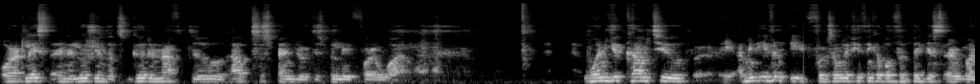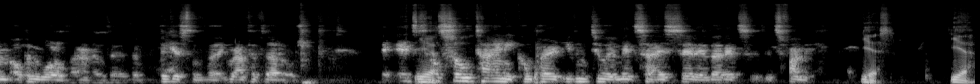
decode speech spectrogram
or at least an illusion that's good enough to help suspend your disbelief for a while. When you come to, I mean, even if, for example, if you think about the biggest urban open world, I don't know, the, the biggest of the Grand Theft Autos, it's yeah. still so tiny compared even to a mid-sized city that it's it's funny. Yes. Yeah.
